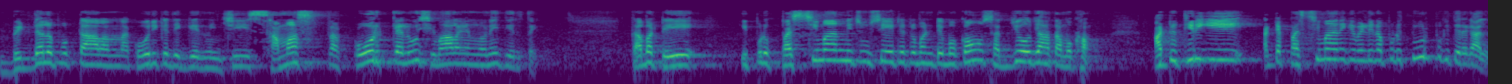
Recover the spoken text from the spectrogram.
బిడ్డలు పుట్టాలన్న కోరిక దగ్గర నుంచి సమస్త కోర్కెలు శివాలయంలోనే తీరుతాయి. కాబట్టి ఇప్పుడు పశ్చిమాన్ని చూసేటటువంటి ముఖం సద్యోజాత ముఖం. అటు తిరిగి అంటే పశ్చిమానికి వెళ్ళినప్పుడు తూర్పుకి తిరగాలి.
